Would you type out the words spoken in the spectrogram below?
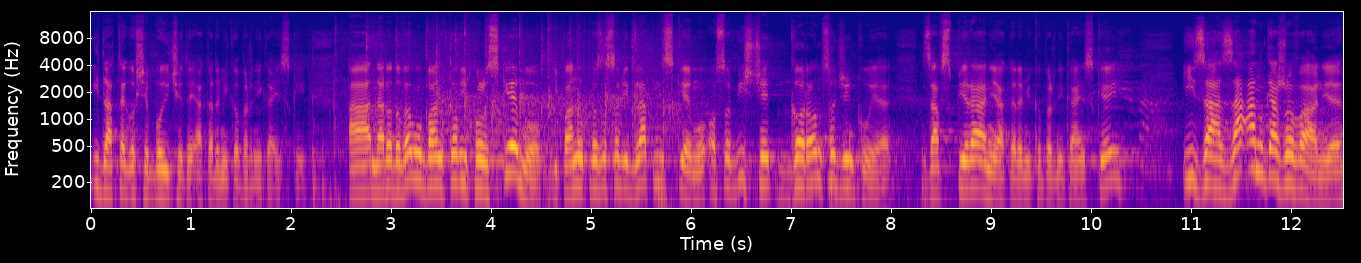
I dlatego się boicie tej Akademii Kopernikańskiej. A Narodowemu Bankowi Polskiemu i panu prezesowi Glapińskiemu osobiście gorąco dziękuję za wspieranie Akademii Kopernikańskiej i za zaangażowanie,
